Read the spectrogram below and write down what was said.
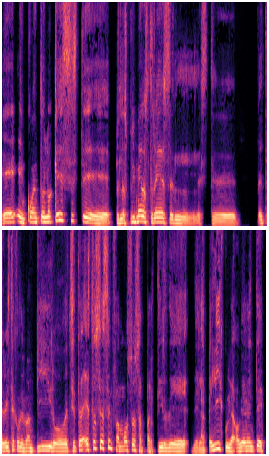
Eh, en cuanto a lo que es este, pues los primeros tres, el este entrevista con el vampiro, etcétera, estos se hacen famosos a partir de, de la película. Obviamente,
